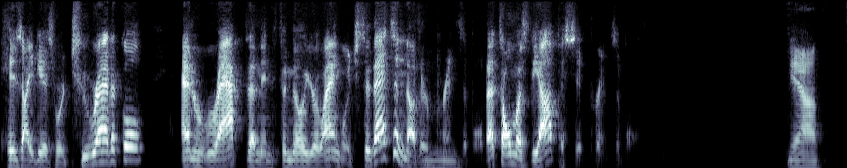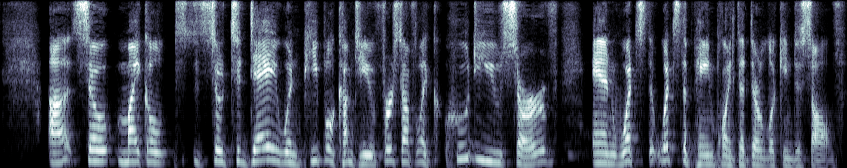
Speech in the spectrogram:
his ideas were too radical, and wrapped them in familiar language. So that's another mm. principle. That's almost the opposite principle. Yeah. Uh, so, Michael, so today when people come to you, first off, like who do you serve, and what's the what's the pain point that they're looking to solve?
